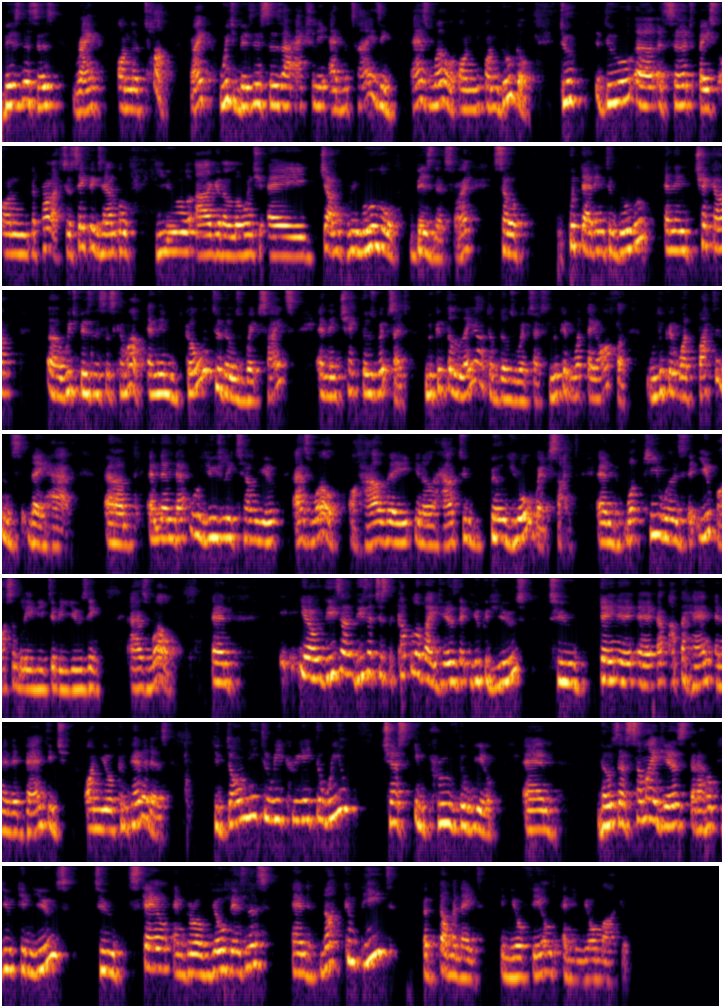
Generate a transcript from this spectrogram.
businesses rank on the top, right? Which businesses are actually advertising as well on, on Google. Do, do a, a search based on the product. So say, for example, you are going to launch a junk removal business, right? So put that into Google and then check out uh, which businesses come up and then go into those websites and then check those websites. Look at the layout of those websites. Look at what they offer. Look at what buttons they have. Um, and then that will usually tell you as well how they, you know, how to build your website and what keywords that you possibly need to be using as well. And you know, these are these are just a couple of ideas that you could use to gain an upper hand and an advantage on your competitors. You don't need to recreate the wheel, just improve the wheel. And those are some ideas that I hope you can use to scale and grow your business and not compete, but dominate in your field and in your market.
